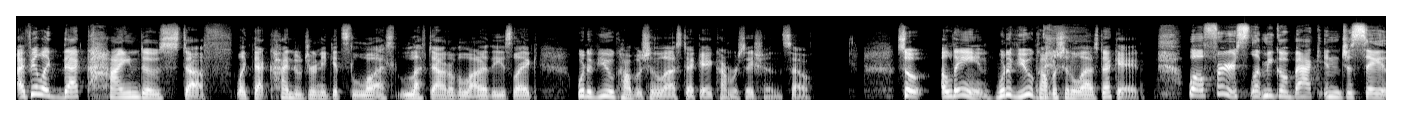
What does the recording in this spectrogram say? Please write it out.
I feel like that kind of stuff, like that kind of journey gets less, left out of a lot of these, like, what have you accomplished in the last decade conversations? So, so Elaine, what have you accomplished in the last decade? Well, first, let me go back and just say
